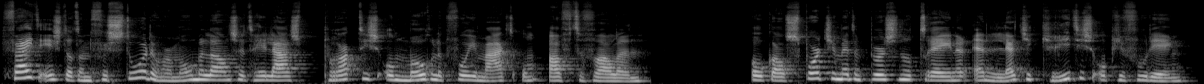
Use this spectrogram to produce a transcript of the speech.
Feit is dat een verstoorde hormoonbalans het helaas praktisch onmogelijk voor je maakt om af te vallen. Ook al sport je met een personal trainer en let je kritisch op je voeding.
